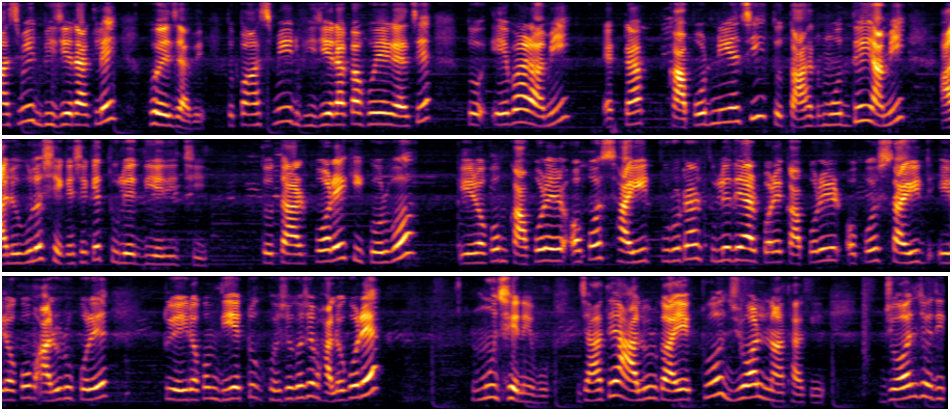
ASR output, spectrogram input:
পাঁচ মিনিট ভিজিয়ে রাখলেই হয়ে যাবে। তো পাঁচ মিনিট ভিজিয়ে রাখা হয়ে গেছে। তো এবার আমি একটা কাপড় নিয়েছি। তো তার মধ্যেই আমি আলুগুলো সেঁকে সেঁকে তুলে দিয়ে দিচ্ছি। তো তারপরে কি করব? এরকম কাপড়ের অপর সাইড পুরোটা তুলে দেওয়ার পরে কাপড়ের অপর সাইড এরকম আলুর উপরে একটু এইরকম দিয়ে একটু ঘষে ঘষে ভালো করে মুছে নেব। যাতে আলুর গায়ে একটুও জল না থাকে। জল যদি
